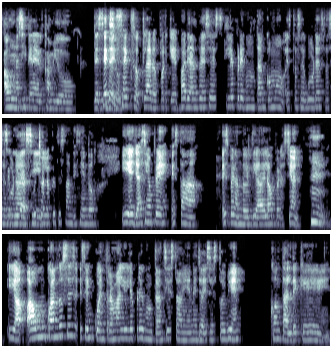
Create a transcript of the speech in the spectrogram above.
aún así tener el cambio de sexo. De sexo, claro, porque varias veces le preguntan cómo ¿estás segura? ¿Estás segura? Escucho lo que te están diciendo y ella siempre está esperando el día de la operación. Hmm. Y aun cuando se, se, encuentra mal y le preguntan si está bien, ella dice estoy bien, con tal de que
